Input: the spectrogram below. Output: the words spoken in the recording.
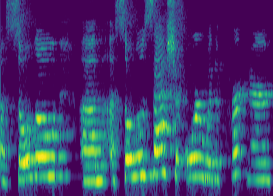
a solo um, a solo sesh or with a partner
